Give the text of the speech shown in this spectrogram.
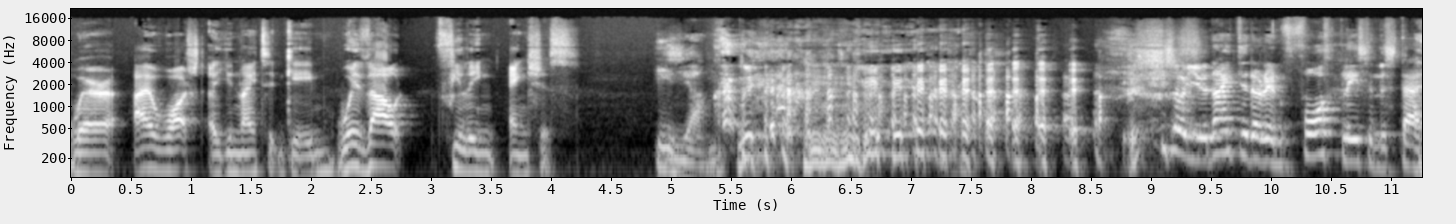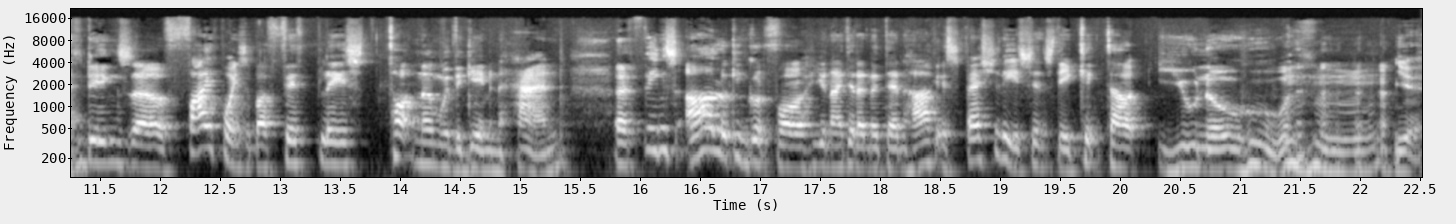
where I watched a United game without feeling anxious. He's young. so United are in fourth place in the standings, uh, five points above fifth place. Tottenham with the game in hand. Uh, things are looking good for United under Ten Hag, especially since they kicked out you know who. Yeah,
